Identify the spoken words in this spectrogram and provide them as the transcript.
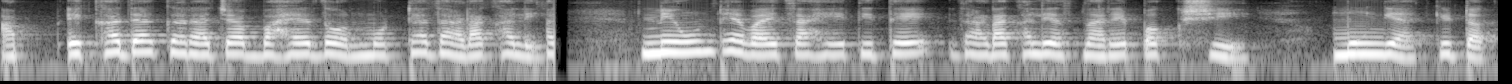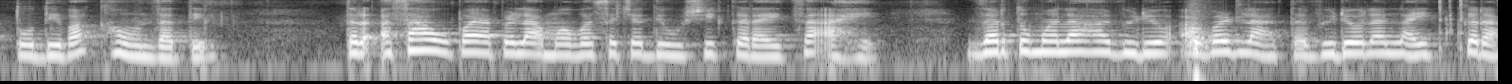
आप एखाद्या घराच्या बाहेर जाऊन मोठ्या झाडाखाली नेऊन ठेवायचा आहे. तिथे झाडाखाली असणारे पक्षी मुंग्या कीटक तो दिवा खाऊन जातील. तर असा हा उपाय आपल्याला अमावस्याच्या दिवशी करायचा आहे. जर तुम्हाला हा व्हिडिओ आवडला तर व्हिडिओला लाईक करा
